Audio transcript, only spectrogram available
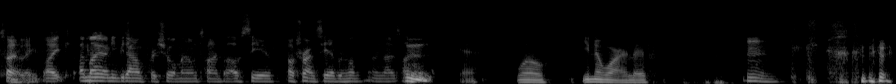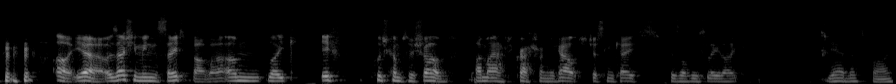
totally. Like I might only be down for a short amount of time, but I'll see. I'll try and see everyone in that time. Mm. Well, you know where I live. Mm. Oh yeah, I was actually meaning to say about that. Um, like if push comes to shove, I might have to crash on your couch just in case, because obviously, like, yeah, that's fine.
